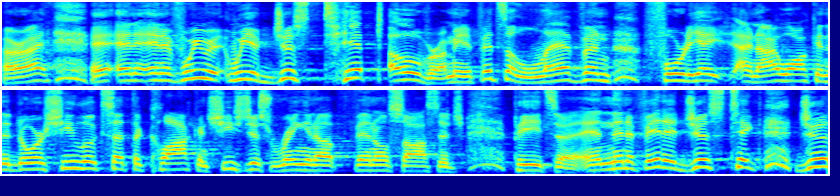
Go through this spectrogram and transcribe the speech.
All right, and and, and if we were, we had just tipped over, I mean, if it's eleven forty eight and I walk in the door, she looks at the clock and she's just ringing up fennel sausage pizza. And then if it had just ticked just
